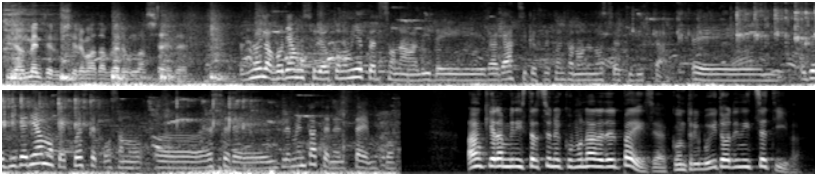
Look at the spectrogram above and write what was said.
finalmente riusciremo ad avere una sede. Noi lavoriamo sulle autonomie personali dei ragazzi che frequentano le nostre attività e, e desideriamo che queste possano eh, essere implementate nel tempo. Anche l'amministrazione comunale del paese ha contribuito all'iniziativa.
